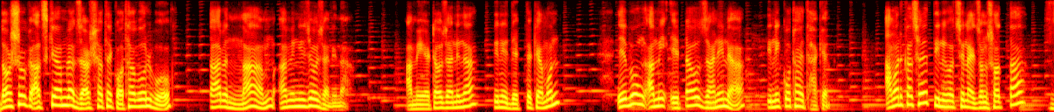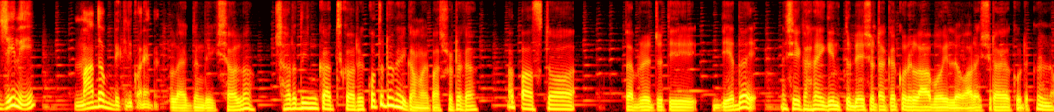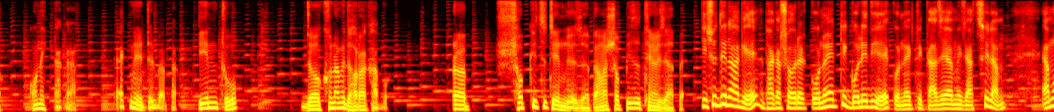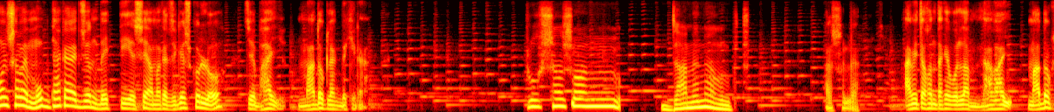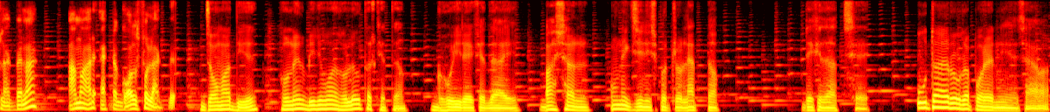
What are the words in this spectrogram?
দর্শক, আজকে আমরা যার সাথে কথা বলব, তার নাম আমি নিজেও জানি না। আমি এটাও জানি না তিনি দেখতে কেমন এবং আমি এটাও জানি না তিনি কোথায় থাকেন। আমার কাছে তিনি হচ্ছেন একজন সত্তা, যিনি মাদক বিক্রি করেন। একজন রিক্সাওয়ালা সারাদিন কাজ করে, কত টাকাই কামায়? পাঁচশো টাকা? আর পাঁচটা ট্যাবলেট যদি দিয়ে দেয়, সেখানে কিন্তু দেড়শো টাকা করে লাভ হইল, আড়াইশো টাকা করে অনেক টাকা। এক মিনিটের ব্যাপার। কিন্তু যখন আমি ধরা খাব। আহ, সবকিছু চেঞ্জ হয়ে যাবে আমার সবকিছু থেমে যাবে কিছুদিন আগে ঢাকা শহরের কোনো একটি গলি দিয়ে কোনো একটি কাজে আমি যাচ্ছিলাম এমন সময় মুখ ঢাকা একজন ব্যক্তি এসে আমাকে জিজ্ঞেস করল যে ভাই মাদক লাগবে কিনা? প্রশাসন জানে না আসলে। আমি তখন তাকে বললাম না ভাই মাদক লাগবে না আমার একটা গল্প লাগবে। জমা দিয়ে ফোনের বিনিময় হলেও তার খেতাম। ঘুই রেখে দেয় বাসার অনেক জিনিসপত্র ল্যাপটপ দেখে যাচ্ছে। ওটার ওরা পরে নিয়ে যাওয়া।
